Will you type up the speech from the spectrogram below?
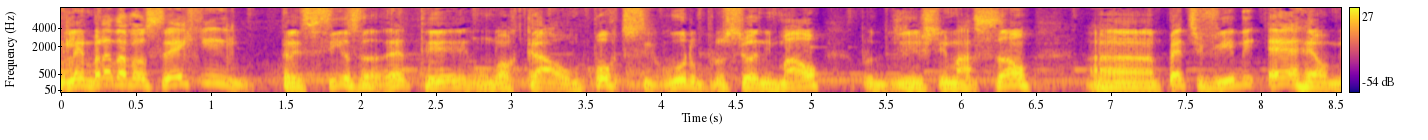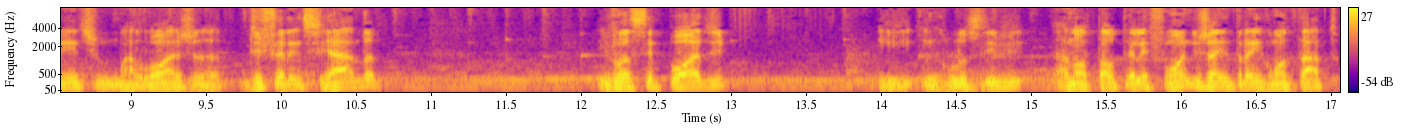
lembrando a você que precisa né, ter um local, um porto seguro para o seu animal de estimação, a Petville é realmente uma loja diferenciada e você pode, e, inclusive, anotar o telefone, já entrar em contato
